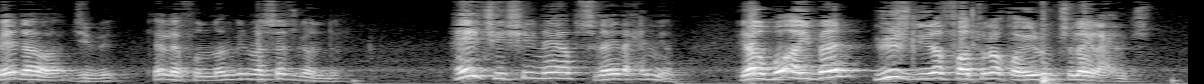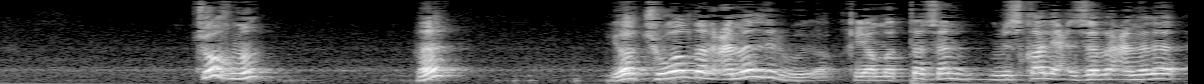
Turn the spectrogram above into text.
Bedava gibi. Telefondan bir mesaj gönder. Her çeşit ne yap? Sıla-i rahim yap. Ya bu ay ben 100 lira fatura koyuyorum sıla-i rahim için. Çok mu? Ha? Ya çuvaldan ameldir bu ya. Kıyamatta sen miskal zerre amele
